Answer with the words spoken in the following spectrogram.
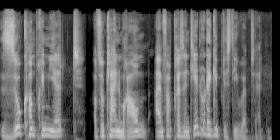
so komprimiert auf so kleinem Raum einfach präsentieren oder gibt es die Webseiten?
